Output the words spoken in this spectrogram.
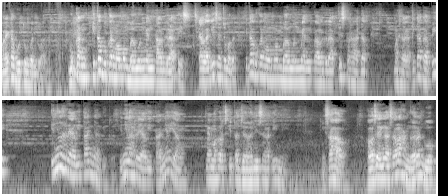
mereka butuh bantuan. Bukan kita bukan mau membangun mental gratis. Sekali lagi saya coba kita bukan mau membangun mental gratis terhadap masyarakat kita tapi inilah realitanya gitu. Inilah realitanya yang memang harus kita jalani saat ini. Misal, kalau saya nggak salah anggaran 20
